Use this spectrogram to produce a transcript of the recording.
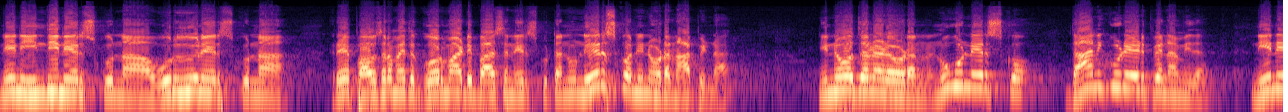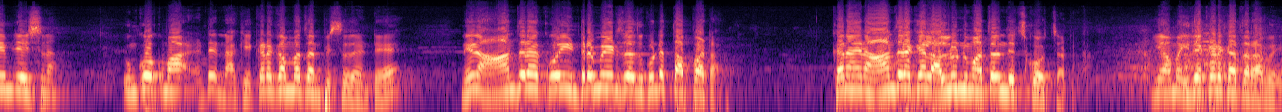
నేను హిందీ నేర్చుకున్నా ఉర్దూ నేర్చుకున్నా రేపు అవసరమైతే గోర్మాటి భాష నేర్చుకుంటా. నువ్వు నేర్చుకో నేను ఎవడ నాపిండా నిన్ను వద్దన్నాడు ఎవడన్నా? నువ్వు కూడా నేర్చుకో. దానికి కూడా ఏడిపోయి నా మీద. నేనేం చేసిన? ఇంకొక మా అంటే నాకు ఎక్కడ గమ్మత్ అనిపిస్తుంది అంటే నేను ఆంధ్రాకి పోయి ఇంటర్మీడియట్ చదువుకుంటే తప్పట. కానీ ఆయన ఆంధ్రాకి వెళ్ళి అల్లుడిని మాత్రం తెచ్చుకోవచ్చట. ఈ అమ్మ ఇది ఎక్కడ కథ రాబోయ్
